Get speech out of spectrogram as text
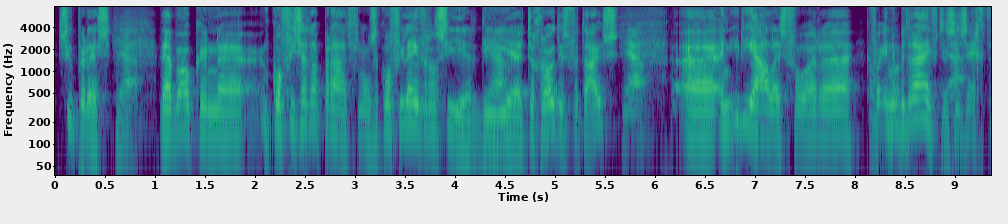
super is. Ja. We hebben ook een, een koffiezetapparaat van onze koffieleverancier die ja. te groot is voor thuis. Ja. en ideaal is voor, voor in een bedrijf. Dus dat is echt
